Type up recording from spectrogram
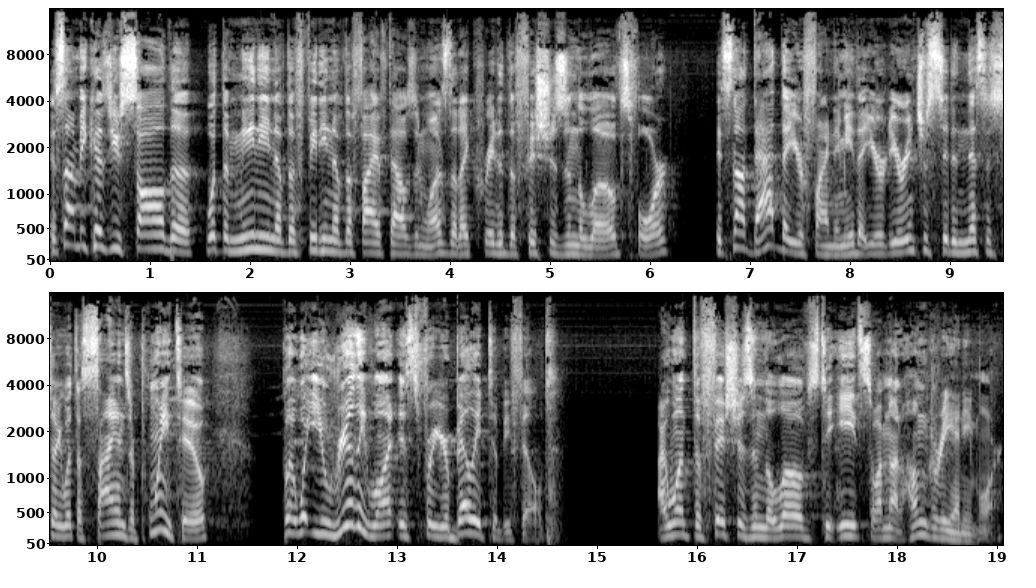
It's not because you saw the, what the meaning of the feeding of the 5,000 was that I created the fishes and the loaves for. It's not that that you're finding me, that you're, you're interested in necessarily what the signs are pointing to, but what you really want is for your belly to be filled. I want the fishes and the loaves to eat so I'm not hungry anymore.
